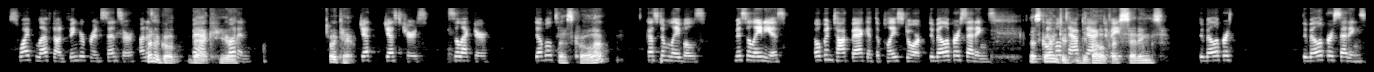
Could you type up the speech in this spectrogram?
Swipe left on fingerprint sensor. I'm going to go back back here. Button. Okay. Jet gestures. Selector. Double tap. Let's scroll up. Custom labels. Miscellaneous. Open talkback at the Play Store. Developer settings. Let's go Double into developer activate. settings. Developer. Developer settings.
